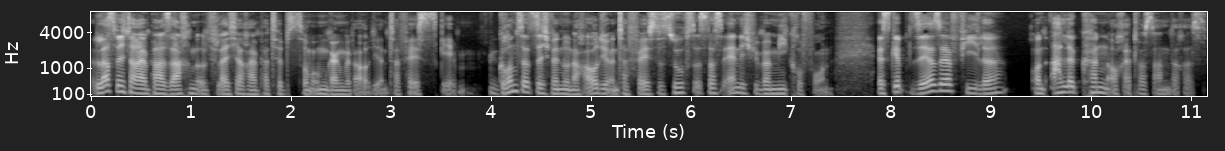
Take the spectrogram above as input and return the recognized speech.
Lass mich noch ein paar Sachen und vielleicht auch ein paar Tipps zum Umgang mit Audio-Interfaces geben. Grundsätzlich, wenn du nach Audio-Interfaces suchst, ist das ähnlich wie beim Mikrofon. Es gibt sehr, sehr viele und alle können auch etwas anderes.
